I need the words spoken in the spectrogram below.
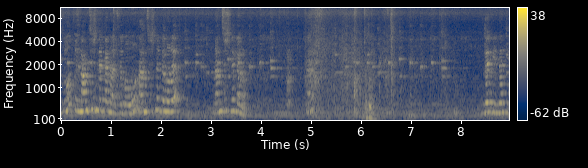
পুষ্পু তুই নামছিস না কেন আজকে বাবু? নামছিস না কেন রে? নামছিস না কেন? হ্যাঁ? দেখি দেখি।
